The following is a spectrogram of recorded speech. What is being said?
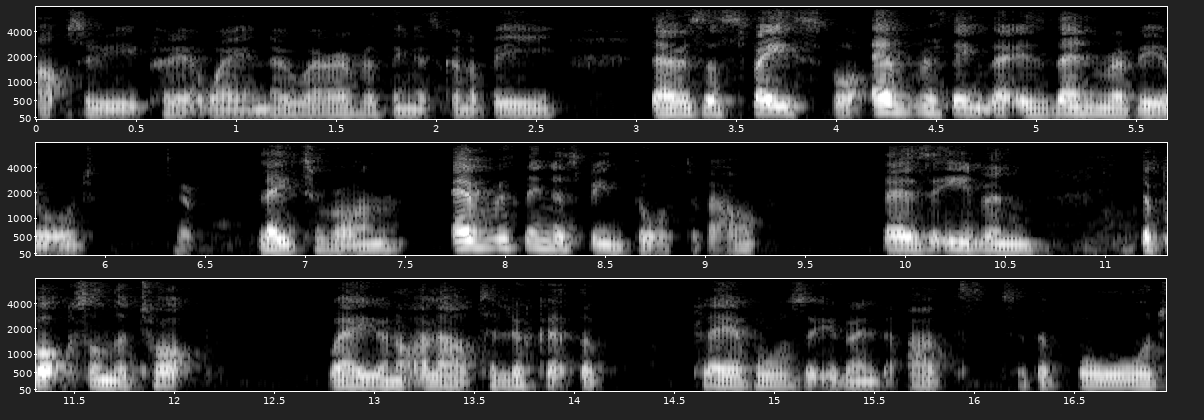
absolutely put it away and know where everything is going to be. There is a space for everything that is then revealed Yep. later on. Everything has been thought about. There's even the box on the top where you're not allowed to look at the playables that you're going to add to the board.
